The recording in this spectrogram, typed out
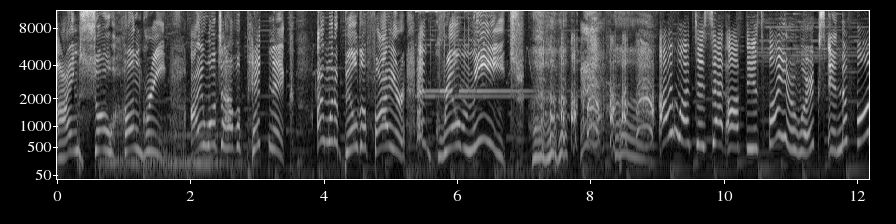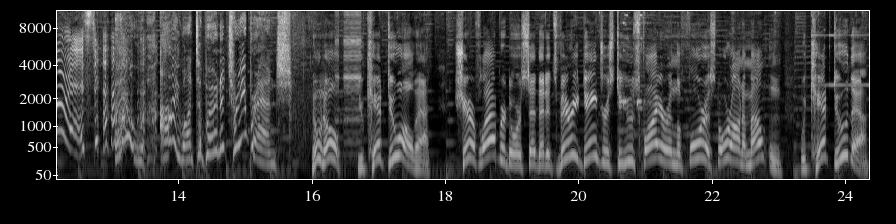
I'm so hungry. I want to have a picnic. I want to build a fire and grill meat. I want to set off these fireworks in the forest. Oh, I want to burn a tree branch. No, no, you can't do all that. Sheriff Labrador said that it's very dangerous to use fire in the forest or on a mountain. We can't do that.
